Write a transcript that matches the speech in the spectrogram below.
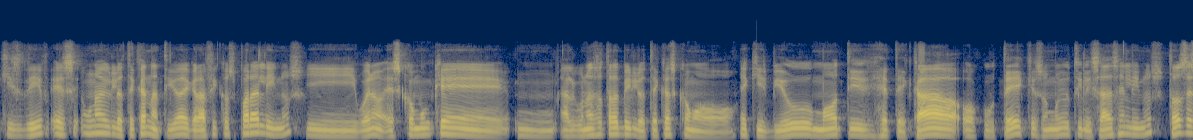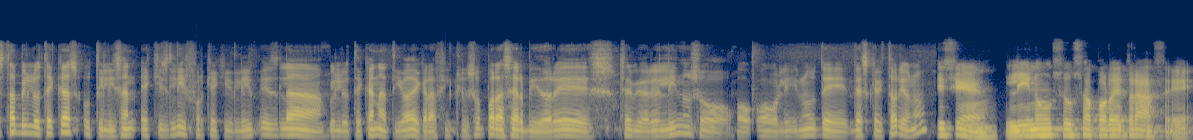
XLib es una biblioteca nativa de gráficos para Linux y bueno, es común que mm, algunas otras bibliotecas como XView, Motif, GTK o Qt, que son muy utilizadas en Linux, todas estas bibliotecas utilizan XLib porque XLib es la biblioteca nativa de Graph, incluso para servidores servidores Linux o, Linux de, escritorio, ¿no? Sí, sí. Linux se usa por detrás eh,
